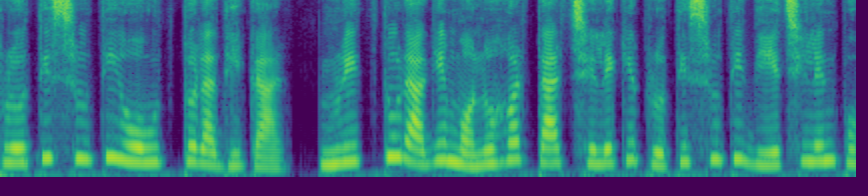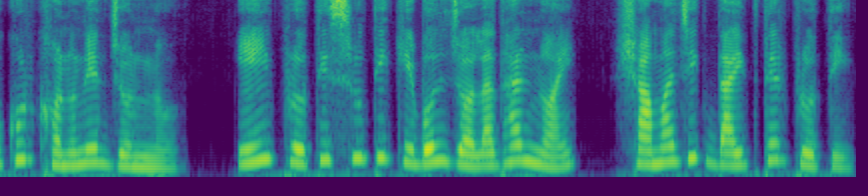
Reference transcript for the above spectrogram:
প্রতিশ্রুতি ও উত্তরাধিকার। মৃত্যুর আগে মনোহর তার ছেলেকে প্রতিশ্রুতি দিয়েছিলেন পুকুর খননের জন্য। এই প্রতিশ্রুতি কেবল জলাধার নয়, সামাজিক দায়িত্বের প্রতীক।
